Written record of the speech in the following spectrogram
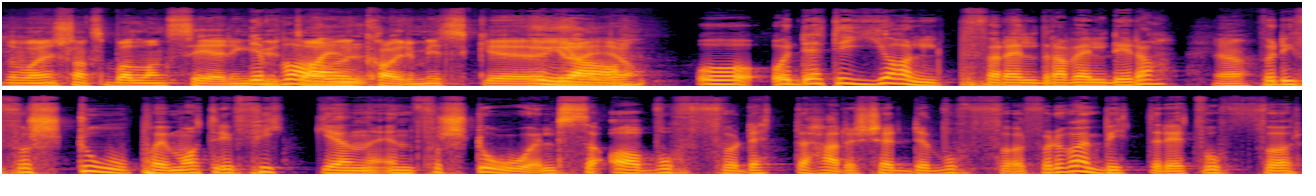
Det var en slags balansering Det ut av en- karmiske Ja, greier. og, og dette hjalp foreldra veldig, da. Ja. For de forsto på en måte, de fikk en, en forståelse av hvorfor dette her skjedde. Hvorfor. For det var en bitterhet. Hvorfor?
